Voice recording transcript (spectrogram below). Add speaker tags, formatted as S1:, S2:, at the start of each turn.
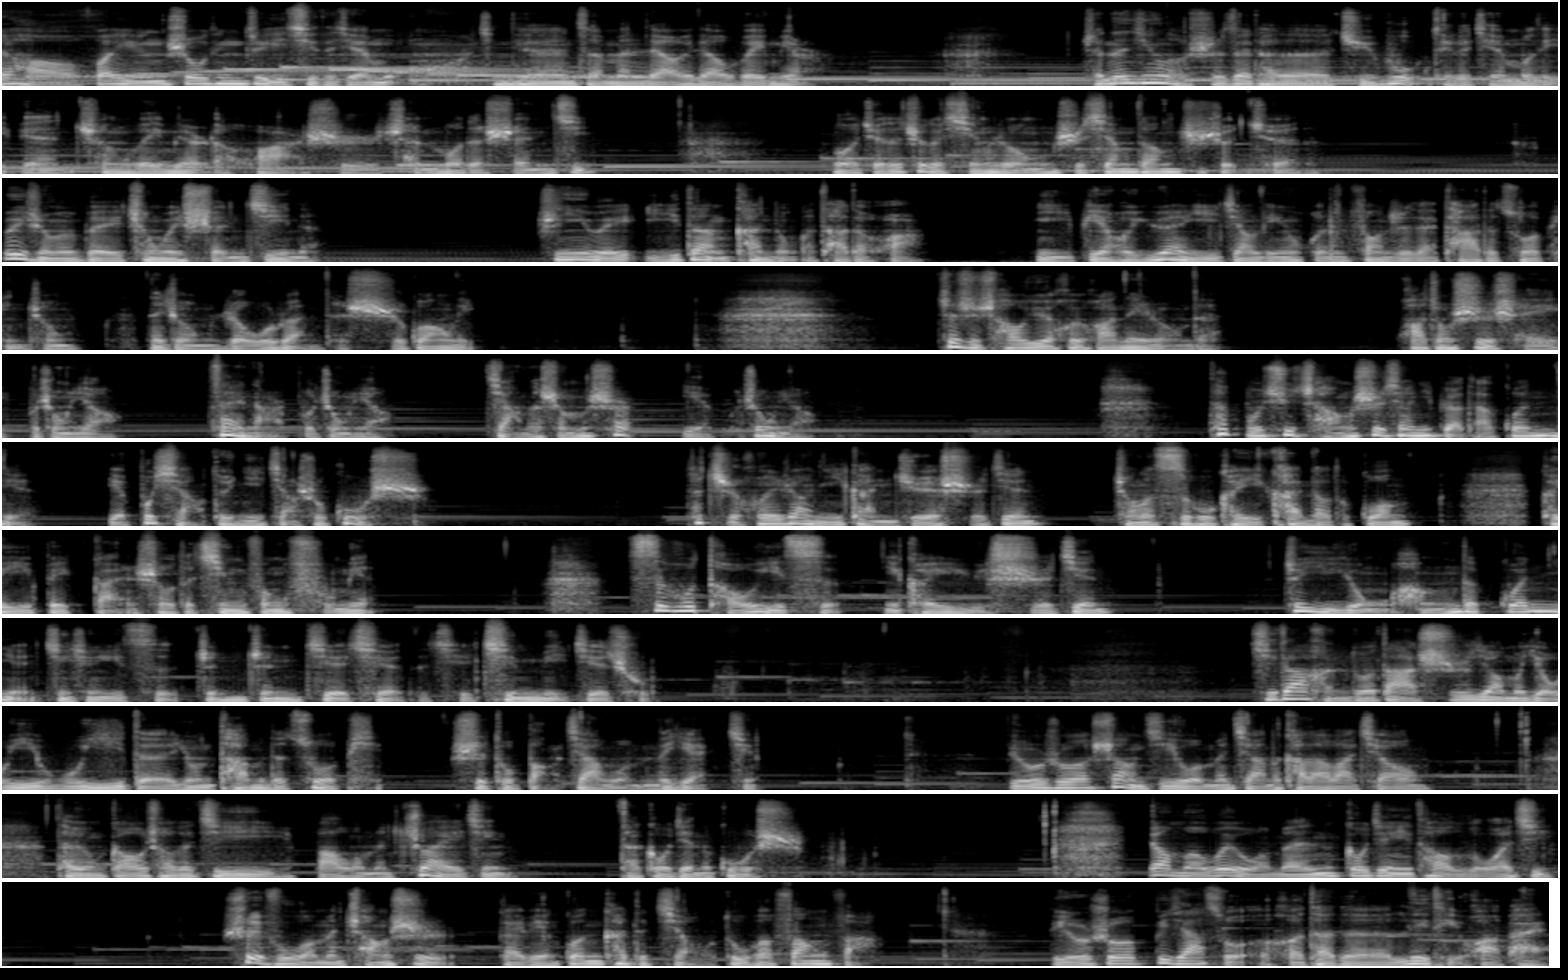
S1: 大家好，欢迎收听这一期的节目。今天咱们聊一聊维米尔。陈丹青老师在他的《局部》这个节目里边称维米尔的画是沉默的神迹。我觉得这个形容是相当之准确的。为什么被称为神迹呢？是因为一旦看懂了他的画，你便会愿意将灵魂放置在他的作品中那种柔软的时光里。这是超越绘画内容的。画中是谁不重要，在哪儿不重要，讲的什么事儿也不重要。他不去尝试向你表达观点，也不想对你讲述故事。他只会让你感觉时间成了似乎可以看到的光，可以被感受的清风拂面。似乎头一次，你可以与时间这一永恒的观念进行一次真真切切的且亲密接触。其他很多大师要么有意无意地用他们的作品试图绑架我们的眼睛，比如说上集我们讲的卡拉瓦乔，他用高超的技艺把我们拽进他构建的故事；要么为我们构建一套逻辑，说服我们尝试改变观看的角度和方法，比如说毕加索和他的立体画派；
